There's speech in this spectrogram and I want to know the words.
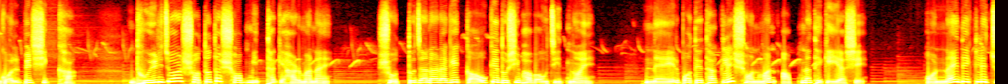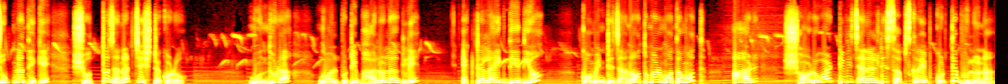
গল্পের শিক্ষা, ধৈর্য আর সততা সব মিথ্যাকে হার মানায়। সত্য জানার আগে কাউকে দোষী ভাবা উচিত নয়। ন্যায়ের পথে থাকলে সম্মান আপনা থেকেই আসে। অন্যায় দেখলে চুপ না থেকে সত্য জানার চেষ্টা করো। বন্ধুরা, গল্পটি ভালো লাগলে একটা লাইক দিয়ে দিও, কমেন্টে জানাও তোমার মতামত, আর সরোয়ার টিভি চ্যানেলটি সাবস্ক্রাইব করতে ভুলো না।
